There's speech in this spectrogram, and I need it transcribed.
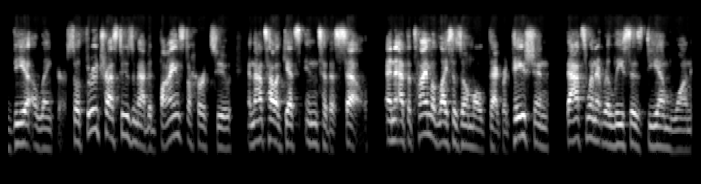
via a linker. So through trastuzumab, it binds to HER2, and that's how it gets into the cell. And at the time of lysosomal degradation, that's when it releases DM1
